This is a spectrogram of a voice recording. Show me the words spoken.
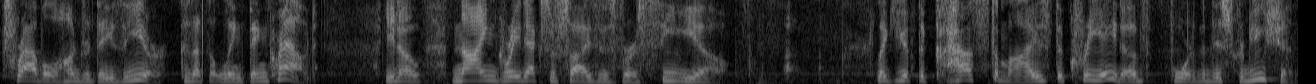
travel 100 days a year, because that's a LinkedIn crowd. You know, nine great exercises for a CEO. Like you have to customize the creative for the distribution.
